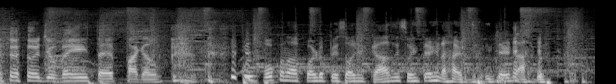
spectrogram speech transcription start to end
Onde o vento é pagão. Por pouco eu não acordo o pessoal de casa e sou internado. Internado.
